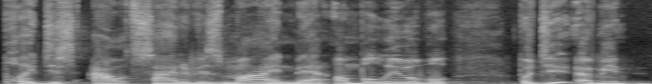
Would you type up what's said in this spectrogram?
played just outside of his mind, man. Unbelievable. But do, I mean,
